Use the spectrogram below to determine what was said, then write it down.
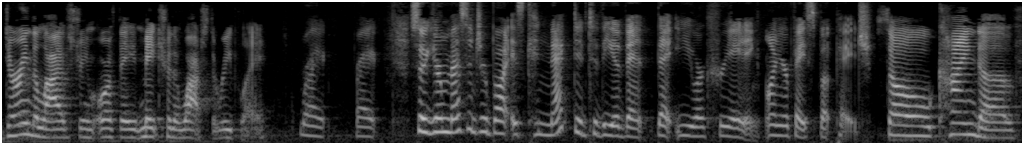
during the live stream or if they make sure to watch the replay. Right Right. So your messenger bot is connected to the event that you are creating on your Facebook page. So kind of.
